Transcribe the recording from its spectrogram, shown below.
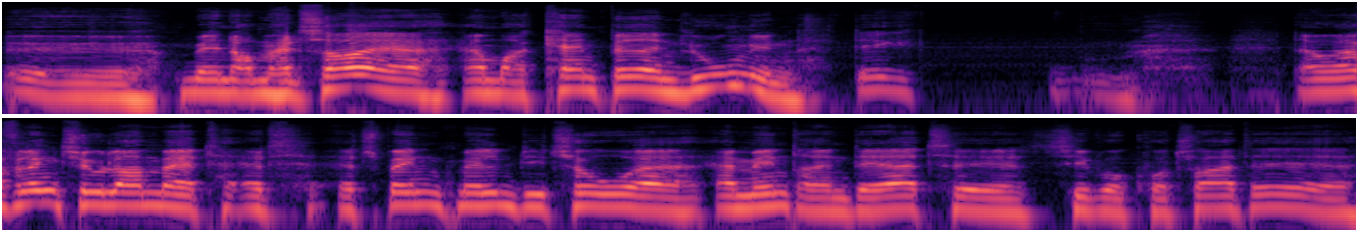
Øh, men om han så er, er markant bedre end Lunin, det, der er i hvert fald ingen tvivl om, at, at, at spændet mellem de to er, er mindre, end det er til Thibaut Courtois. Det, øh,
